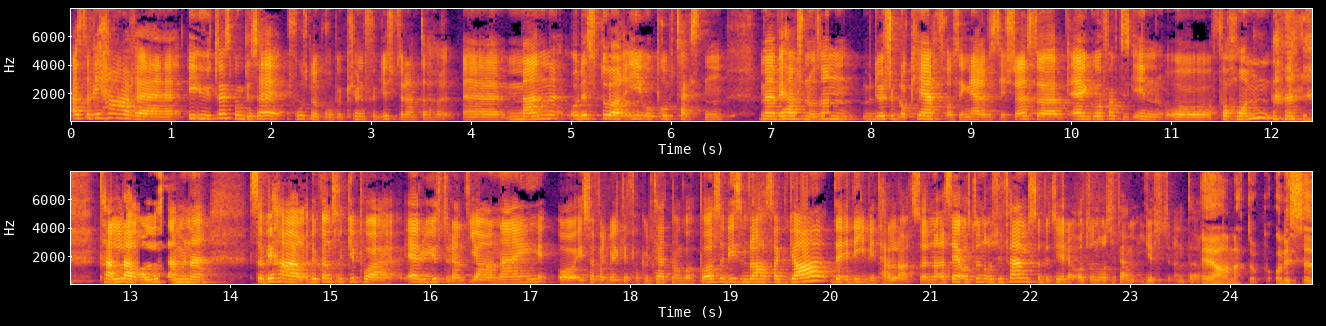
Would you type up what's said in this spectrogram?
Altså, vi har, uh, I utgangspunktet så er Fosen-oppropet kun for jusstudenter. Uh, men, og det står i oppropsteksten, men vi har ikke noe sånn, du er ikke blokkert for å signere hvis ikke. Så jeg går faktisk inn og for hånd teller alle stemmene. Så vi har, du kan trykke på er du jusstudent, ja, nei, og i så fall hvilken fakultet man går på. Så de som da har sagt ja, det er de vi teller. Så når jeg sier 825, så betyr det 825 jusstudenter. Ja, nettopp. Og disse,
